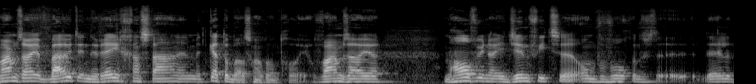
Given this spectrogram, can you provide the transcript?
Waarom zou je buiten in de regen gaan staan en met kettlebells gaan rondgooien? Of waarom zou je een half uur naar je gym fietsen om vervolgens de, hele,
